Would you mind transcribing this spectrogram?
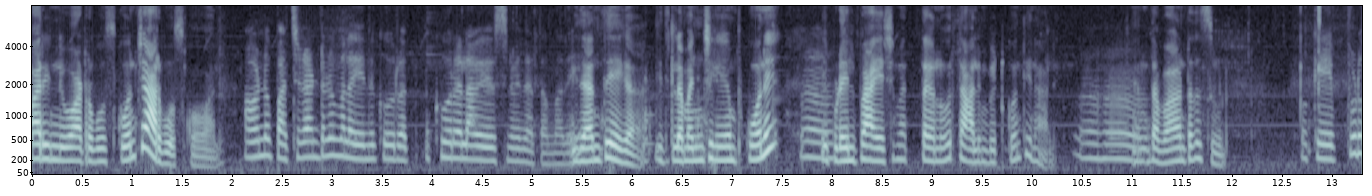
మరిన్ని వాటర్ పోసుకొని చారు పోసుకోవాలి. అవును పచ్చడి అంటేనే మళ్ళీ ఎందుకు కూర కూరలాగా చేస్తున్నావు అత్తమ్మ అది? ఇది అంతే ఇక. ఇట్లా మంచిగా వేపుకొని ఇప్పుడు వెళ్ళిపాయ వేసి మెత్తగా నూరి తాలింపు పెట్టుకొని తినాలి. ఎంత బాగుంటుందో చూడు. ఓకే ఎప్పుడు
